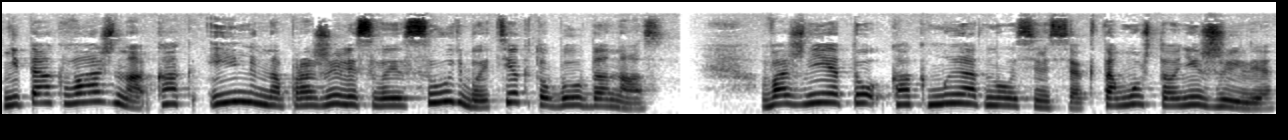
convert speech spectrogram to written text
Не так важно, как именно прожили свои судьбы те, кто был до нас. Важнее то, как мы относимся к тому, что они жили.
